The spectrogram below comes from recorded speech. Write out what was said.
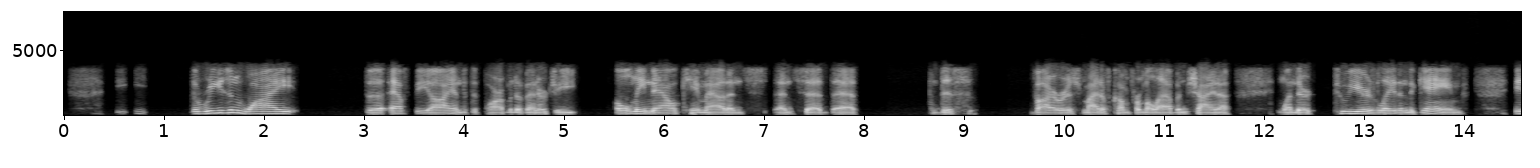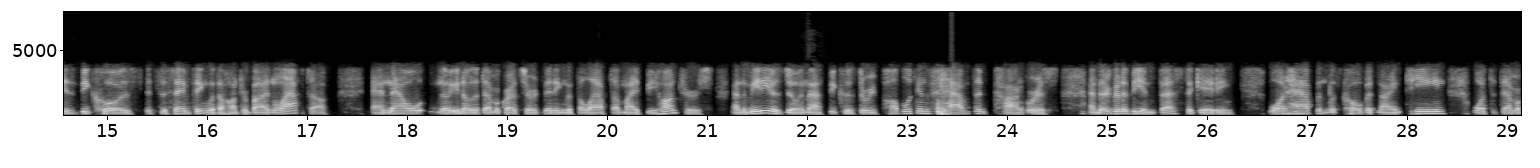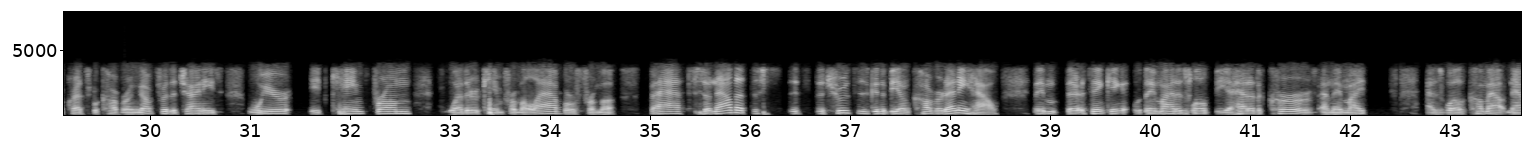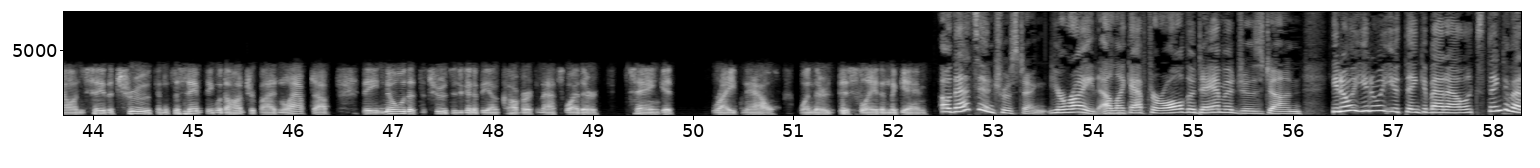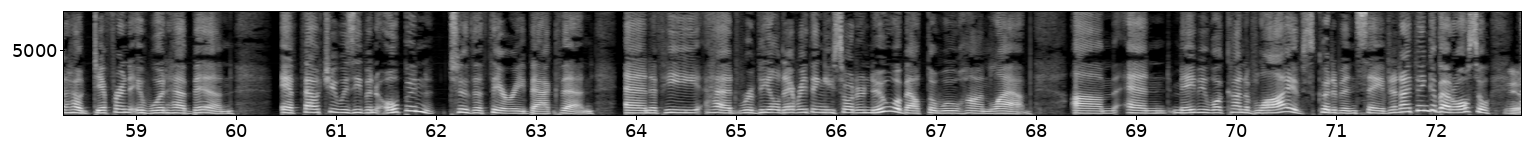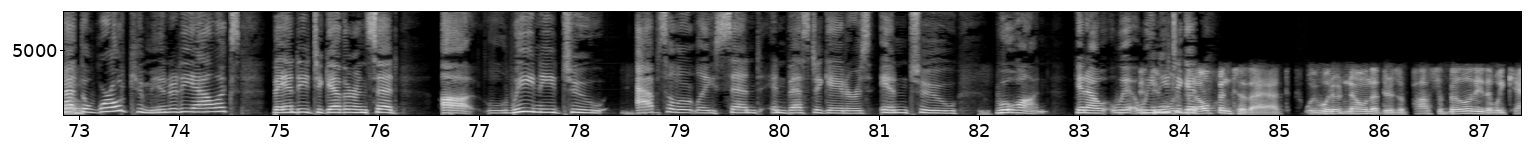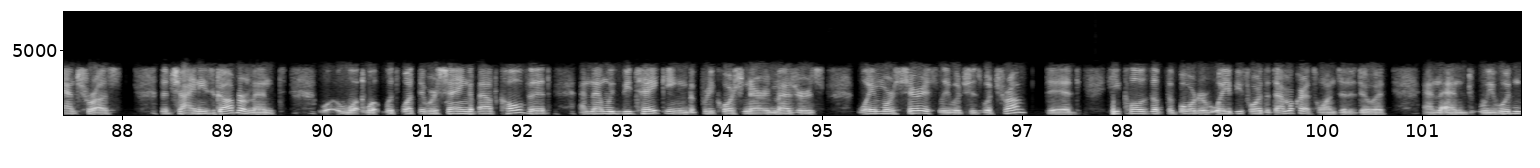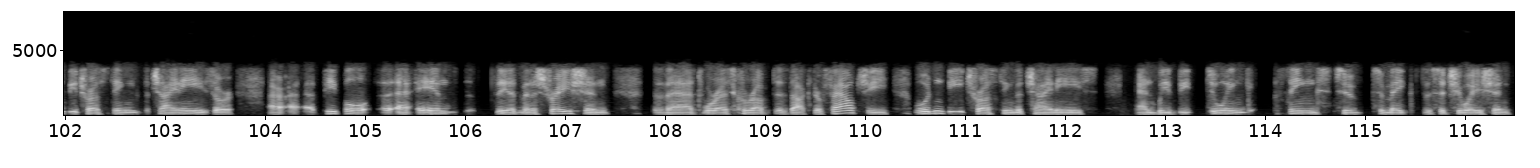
the reason why the FBI and the Department of Energy only now came out and and said that this virus might have come from a lab in China when they're two years late in the game is because it's the same thing with the Hunter Biden laptop. And now, you know, the Democrats are admitting that the laptop might be Hunter's, and the media is doing that because the Republicans have the Congress, and they're going to be investigating what happened with COVID 19, what the Democrats were covering up for the Chinese, where it came from, whether it came from a lab or from a bat. So now that the the truth is going to be uncovered anyhow, they they're thinking they might as well be ahead of the curve, and they might as well come out now and say the truth. And it's the same thing with the Hunter Biden laptop. They know that the truth is going to be uncovered, and that's why they're saying it right now when they're this late in the game. Oh, that's interesting. You're right. Uh, like after all the damage is done, you know, you know what you think about Alex? Think about how different it would have been if Fauci was even open to the theory back then, and if he had revealed everything he sort of knew about the Wuhan lab. Um, and maybe what kind of lives could have been saved. And I think about also Yeah. had the world community, Alex, bandied together and said, uh, we need to absolutely send investigators into Wuhan. You know, we, we need to get open to that. We would have known that there's a possibility that we can't trust the Chinese government w- w- with what they were saying about COVID, and then we'd be taking the precautionary measures way more seriously, which is what Trump did. He closed up the border way before the Democrats wanted to do it, and and we wouldn't be trusting the Chinese or uh, uh, people uh, in the administration that were as corrupt as Dr. Fauci wouldn't be trusting the Chinese, and we'd be doing things to to make the situation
